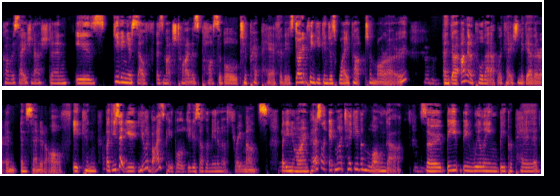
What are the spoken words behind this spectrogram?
conversation, Ashton, is giving yourself as much time as possible to prepare for this. Don't think you can just wake up tomorrow mm-hmm. and go, I'm going to pull that application together and, and send it off. It can, like you said, you, you advise people give yourself a minimum of three months, but in your own personal, it might take even longer. Mm-hmm. So be, be willing, be prepared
